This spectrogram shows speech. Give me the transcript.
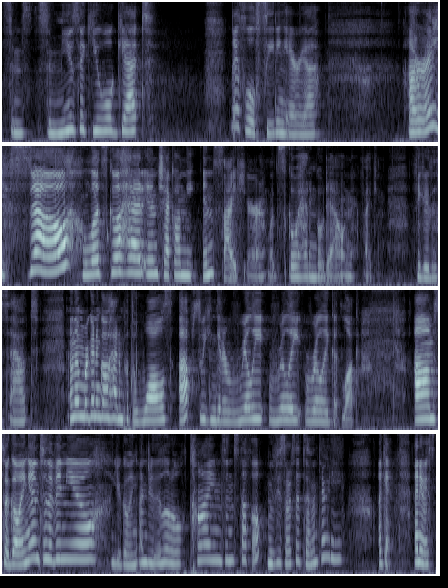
Some some music you will get. Nice little seating area. Alrighty, so let's go ahead and check on the inside here. Let's go ahead and go down if I can figure this out. And then we're to go ahead and put the walls up so we can get a really, really, really good look. Um, so going into the venue, you're going under the little times and stuff. Oh, movie starts at 7.30. Okay, anyways,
